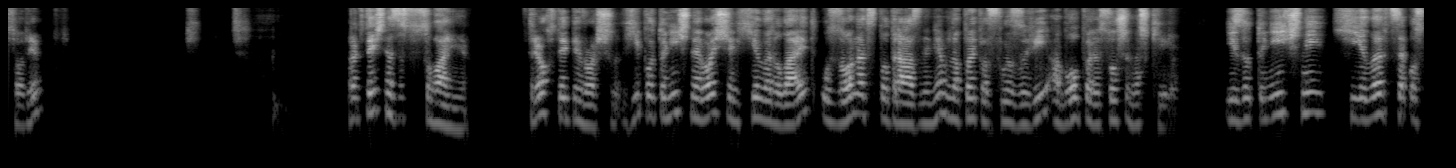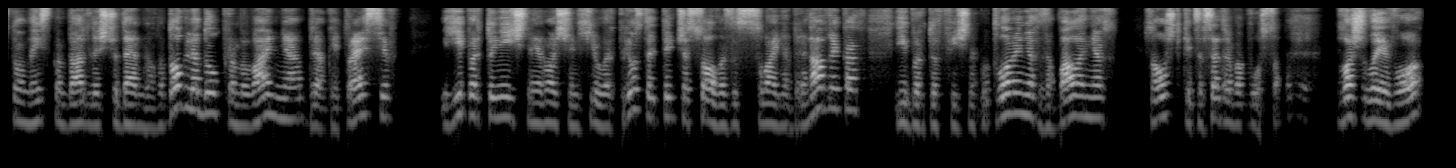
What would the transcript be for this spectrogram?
Сорі. Практичне застосування трьох типів розчину. Гіпотонічний розчин Healer Light у зонах з подразненням, наприклад, слизові або пересушена шкіра. Ізотонічний хілер це основний стандарт для щоденного догляду, промивання для депресів. Гіпертонічний розчин Healer Plus це тимчасове застосування при набряках, гіпертрофічних утвореннях, запаленнях. Знову ж таки, це все треба курсом. Важливо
